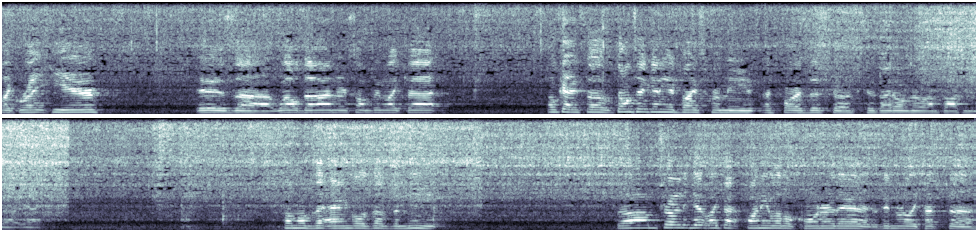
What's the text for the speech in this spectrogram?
Like right here is uh, well done or something like that. Okay, so don't take any advice from me as far as this goes because I don't know what I'm talking about yet. Some of the angles of the meat. So I'm trying to get like that funny little corner there that didn't really touch the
